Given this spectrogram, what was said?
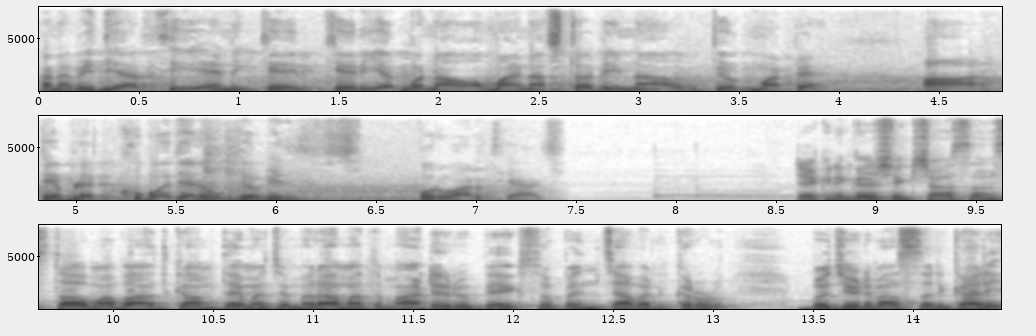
અને વિદ્યાર્થી એની કેરિયર બનાવવામાં એના સ્ટડીના ઉપયોગ માટે આ ટેબ્લેટ ખૂબ જ એને ઉપયોગી પુરવાર થયા છે. ટેકનિકલ શિક્ષણ સંસ્થાઓમાં બાંધકામ તેમજ મરામત માટે રૂપિયા એકસો પંચાવન કરોડ. બજેટમાં સરકારી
